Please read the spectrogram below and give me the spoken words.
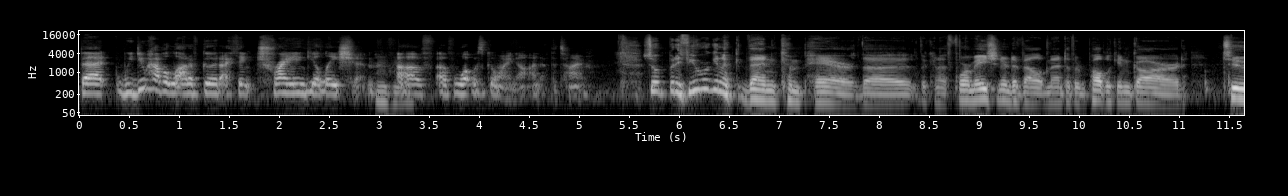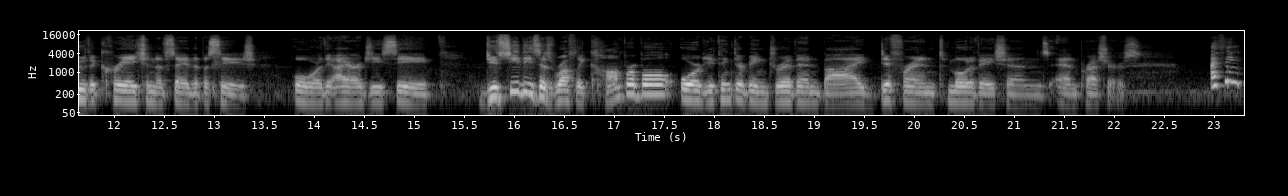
that we do have a lot of good, I think, triangulation mm-hmm. of, of what was going on at the time. So, but if you were going to then compare the the kind of formation and development of the Republican Guard to the creation of, say, the Basij or the IRGC, do you see these as roughly comparable, or do you think they're being driven by different motivations and pressures? I think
